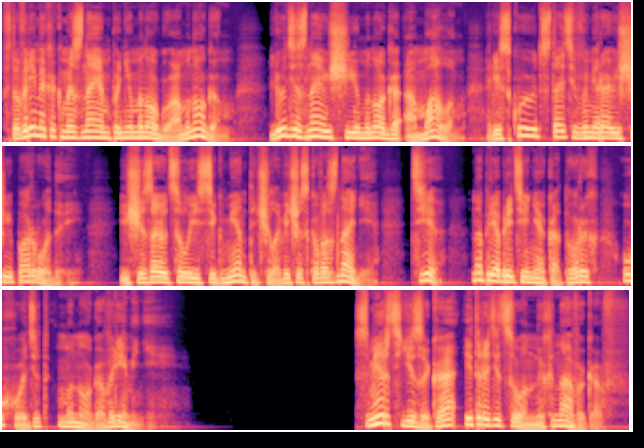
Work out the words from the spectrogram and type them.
В то время как мы знаем понемногу о многом, люди, знающие много о малом, рискуют стать вымирающей породой — исчезают целые сегменты человеческого знания, те, на приобретение которых уходит много времени. Смерть языка и традиционных навыков.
